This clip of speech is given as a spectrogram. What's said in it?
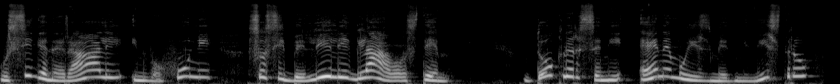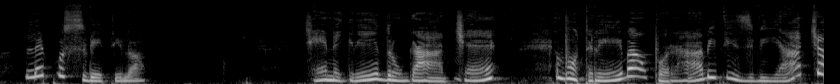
vsi generali in vohuni so si belili glavo s tem, dokler se ni enemu izmed ministrov le posvetilo. Če ne gre drugače, bo treba uporabiti zvijačo,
